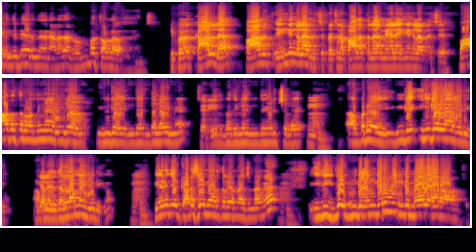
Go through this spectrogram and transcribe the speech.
இருந்துட்டே இருந்ததுனாலதான் ரொம்ப தொல்லை இப்ப கால்ல பாத எங்கெங்கெல்லாம் இருந்துச்சு பிரச்சனை? பாதத்துல மேல எங்கெங்கெல்லாம் இருந்துச்சு? பாதத்துல வந்துங்க இங்க இங்க இந்த இந்த லைனு சரி. இது பதில இந்த எரிச்சல். அப்புறம் இங்க இங்க எல்லாம் எரியும். இதெல்லாமே எரியும். எரிஞ்சு கடைசி நேரத்துல என்ன ஆச்சுன்னாங்க ம். இது இது இங்க இங்க இருந்து இங்க மேல ஏற ஆரம்பிச்சு.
